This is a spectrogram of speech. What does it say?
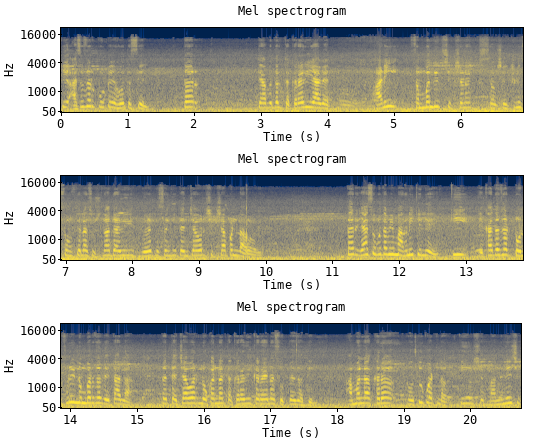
की असं जर कुठे होत असेल तर त्याबद्दल तक्रारी याव्यात आणि संबंधित शिक्षण शैक्षणिक संस्थेला सूचना द्यावी वेळप्रसंगी त्यांच्यावर शिक्षा पण लावावी. तर यासोबत आम्ही मागणी केली आहे की एखादा जर टोल फ्री नंबर जर देता आला तर त्याच्यावर लोकांना तक्रारी करायला सोप्या जातील. आम्हाला खरं कौतुक वाटलं की श माननीय शिक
